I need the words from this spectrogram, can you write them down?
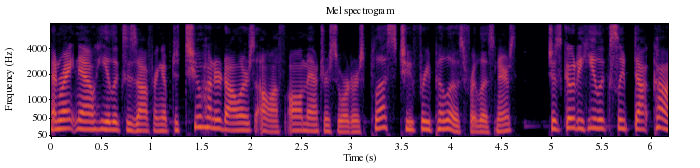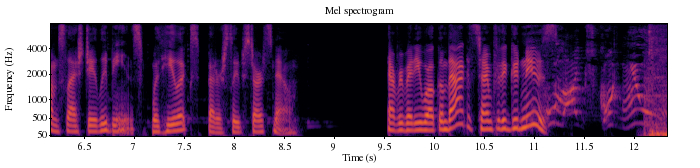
And right now, Helix is offering up to $200 off all mattress orders plus two free pillows for listeners. Just go to helixsleep.com slash dailybeans. With Helix, better sleep starts now. Everybody, welcome back. It's time for the good news. Who likes good news?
